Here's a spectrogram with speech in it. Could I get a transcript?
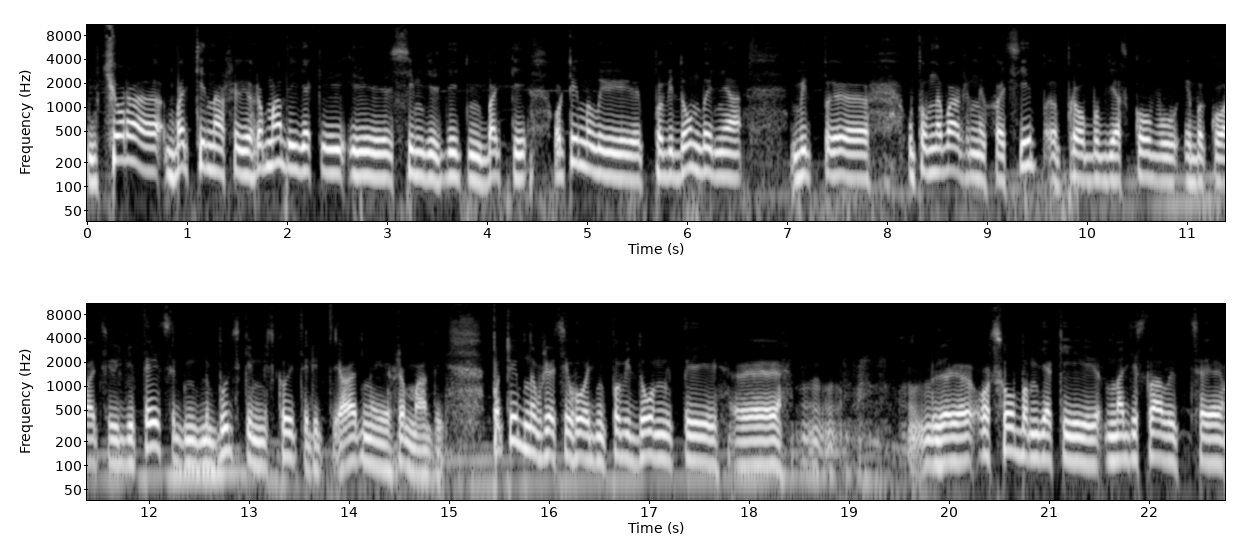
Вчора батьки нашої громади, які і сім'ї з дітьми, батьки отримали повідомлення від е, уповноважених осіб про обов'язкову евакуацію дітей Середнобудської міської територіальної громади. Потрібно вже сьогодні повідомити. Е, е, Особам, які надіслали це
